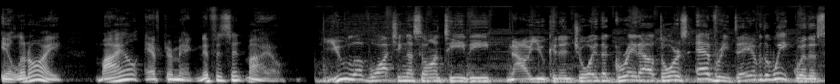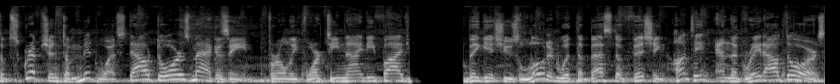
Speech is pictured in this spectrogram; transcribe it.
Illinois, mile after magnificent mile. You love watching us on TV? Now you can enjoy the great outdoors every day of the week with a subscription to Midwest Outdoors Magazine. For only $14.95, big issues loaded with the best of fishing, hunting, and the great outdoors.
